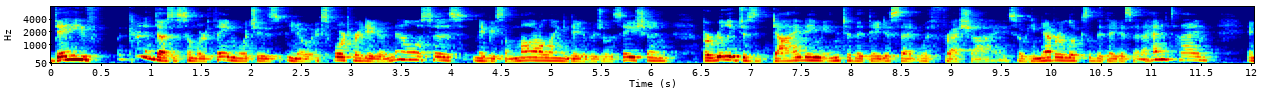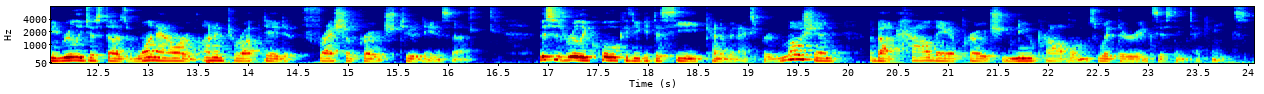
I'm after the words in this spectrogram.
Dave kind of does a similar thing, which is, you know, exploratory data analysis, maybe some modeling and data visualization, but really just diving into the data set with fresh eyes. So he never looks at the data set ahead of time, and he really just does one hour of uninterrupted, fresh approach to a data set. This is really cool because you get to see kind of an expert in motion about how they approach new problems with their existing techniques.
